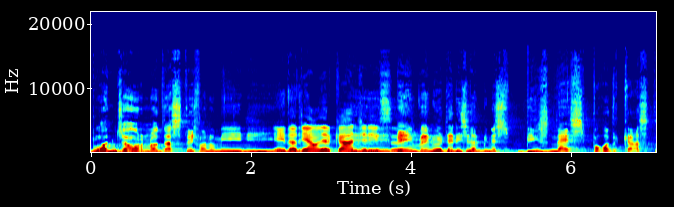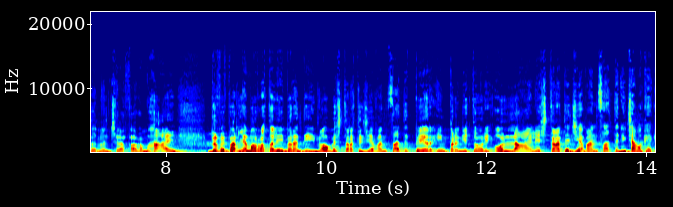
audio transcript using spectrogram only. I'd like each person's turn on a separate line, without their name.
Buongiorno da Stefano Mini
e da Adriano De Arcangelis.
E benvenuti a Digital Business Podcast, non ce la farò mai, dove parliamo a ruota libera di nuove strategie avanzate per imprenditori online. Strategie avanzate diciamo che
